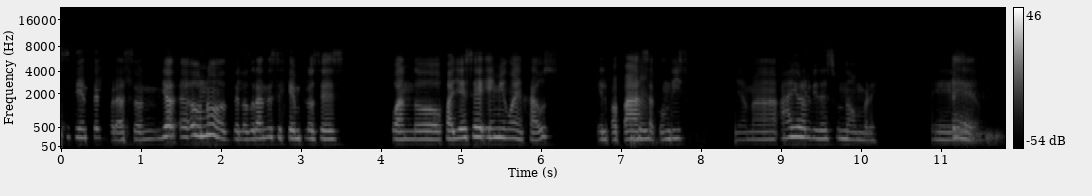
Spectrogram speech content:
siente el corazón. Yo, eh, uno de los grandes ejemplos es cuando fallece Amy Winehouse, el papá sacó un disco, se llama, ay, ahora olvidé su nombre. Eh, em,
